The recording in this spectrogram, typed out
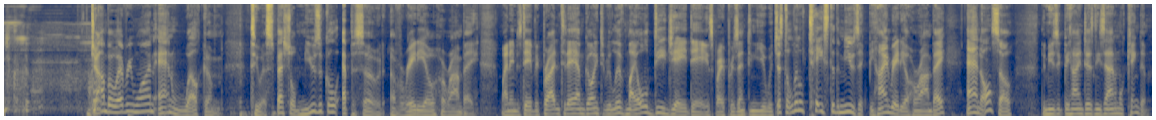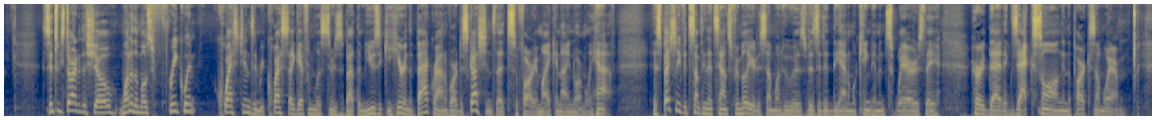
message. Jambo, everyone, and welcome to a special musical episode of Radio Harambe. My name is Dave McBride, and today I'm going to relive my old DJ days by presenting you with just a little taste of the music behind Radio Harambe and also the music behind Disney's Animal Kingdom. Since we started the show, one of the most frequent questions and requests I get from listeners is about the music you hear in the background of our discussions that Safari Mike and I normally have especially if it's something that sounds familiar to someone who has visited the animal kingdom and swears they heard that exact song in the park somewhere.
